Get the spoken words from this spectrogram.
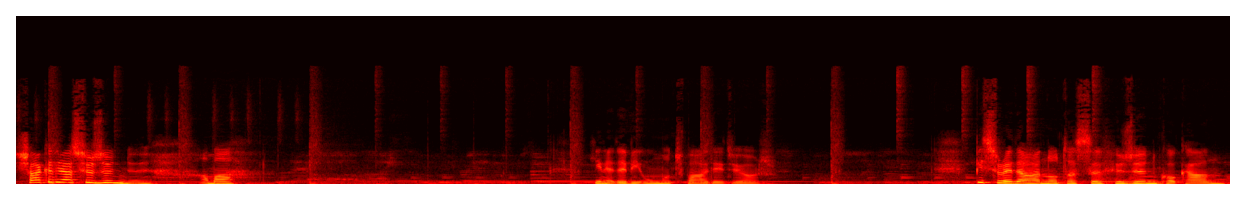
Şarkı biraz hüzünlü ama yine de bir umut vaat ediyor. Bir süre daha notası hüzün kokan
